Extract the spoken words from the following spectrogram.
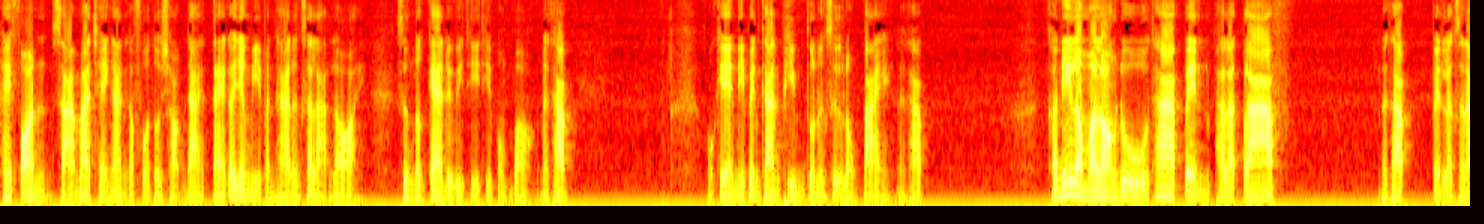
ให้ฟอนต์สามารถใช้งานกับ Photoshop ได้ แต่ก็ยังมีปัญหาเรื่องสละรอย ซึ่งต้องแก้ด้วยวิธีที่ผมบอกนะครับ โอเค อันนี้เป็นการพิมพ์ตัวหนังสือลงไปนะครับ คราวนี้เรามาลองดูถ้าเป็นพารากราฟนะครับ เป็นลักษณะ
